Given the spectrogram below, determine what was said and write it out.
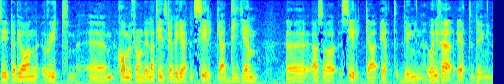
Cirkadian rytm eh, kommer från det latinska begreppet cirka diem. Eh, alltså cirka ett dygn, ungefär ett dygn.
